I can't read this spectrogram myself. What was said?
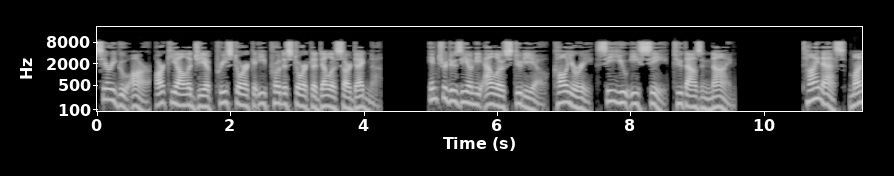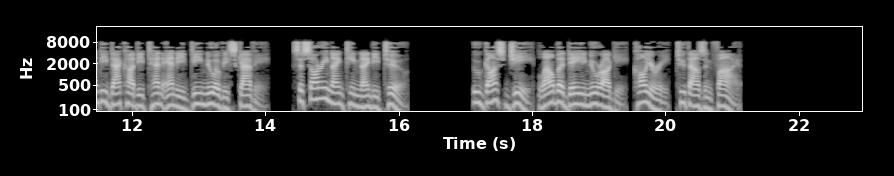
Sirigu R. Archeologia preistorica e protostorica della Sardegna. Introduzione allo studio, Cagliari, CUEC, 2009. Tyne S., Monti d'Accoddi ten anni di nuovi scavi. Sassari 1992. Ugas G., L'alba dei Nuraghi, Cagliari, 2005.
